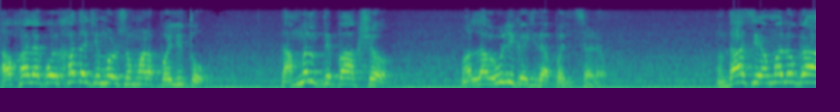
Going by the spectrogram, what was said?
او خلک وای خدای چې مړ شو مړ پلیتو دا ملک دی پاک شو نو الله ولي کوي چې دا پلیت سره نو داسې عمل وکا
